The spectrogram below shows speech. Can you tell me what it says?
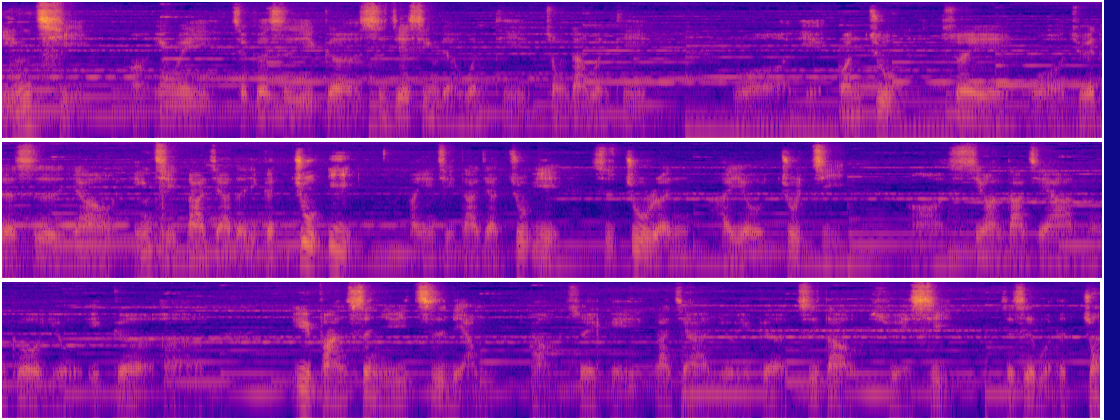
引起啊，因为这个是一个世界性的问题，重大问题，我也关注。所以我觉得是要引起大家的一个注意啊，引起大家注意是助人还有助己啊，希望大家能够有一个呃预防胜于治疗啊，所以给大家有一个知道学习，这是我的重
